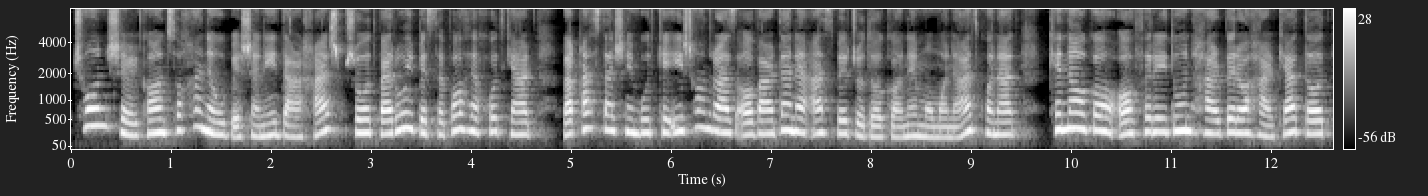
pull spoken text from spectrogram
چون شرکان سخن او بشنید در خشم شد و روی به سپاه خود کرد و قصدش این بود که ایشان را از آوردن اسب جداگانه ممانعت کند که ناگاه آفریدون حربه را حرکت داد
